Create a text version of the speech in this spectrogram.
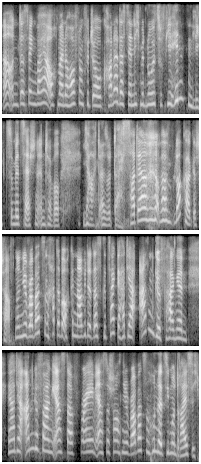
Ja, und deswegen war ja auch meine Hoffnung für Joe Connor, dass der nicht mit 0 zu 4 hinten liegt zum Mid-Session-Interval. Ja, also das hat er aber locker geschafft. Und Neil Robertson hat aber auch genau wieder das gezeigt. Er hat ja angefangen. Er hat ja angefangen, erster Frame, erste Chance. Neil Robertson 137.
